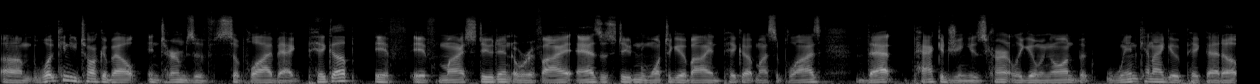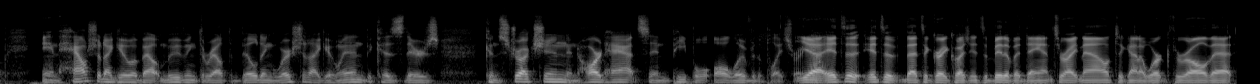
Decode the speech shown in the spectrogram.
Um, what can you talk about in terms of supply bag pickup if if my student or if I as a student want to go by and pick up my supplies, that packaging is currently going on, but when can I go pick that up and how should I go about moving throughout the building? Where should I go in because there's construction and hard hats and people all over the place right yeah, now? it's a it's a that's a great question. It's a bit of a dance right now to kind of work through all that.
